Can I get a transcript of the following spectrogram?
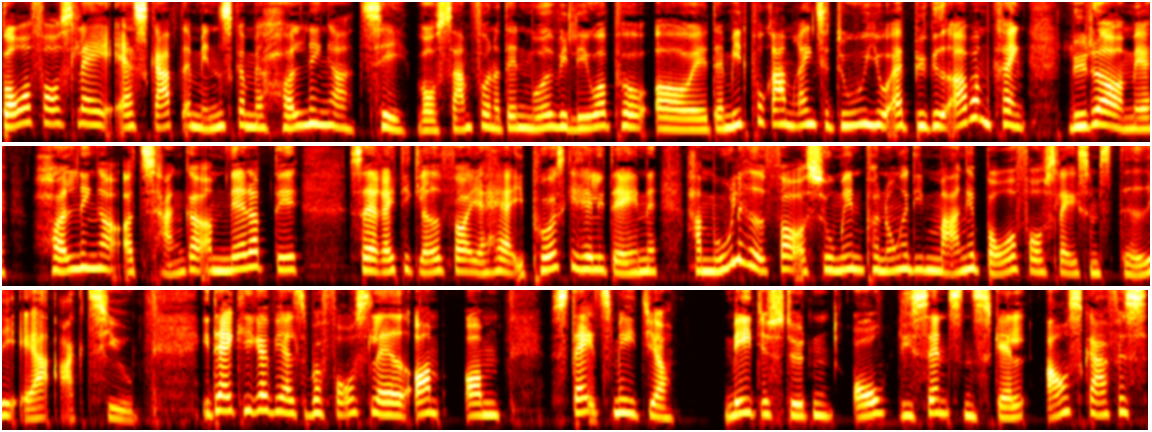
Borgerforslag er skabt af mennesker med holdninger til vores samfund og den måde, vi lever på. Og øh, da mit program Ring til Due jo er bygget op omkring lyttere med holdninger og tanker om netop det, så er jeg rigtig glad for, at jeg her i påskehelligdagene har mulighed for at zoome ind på nogle af de mange borgerforslag, som stadig er aktive. I dag kigger vi altså på forslaget om, om statsmedier Mediestøtten og licensen skal afskaffes.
